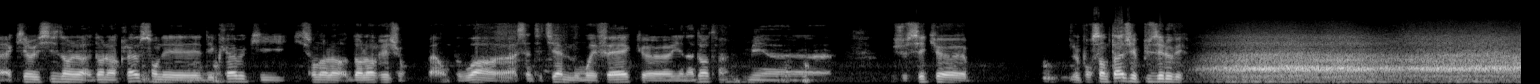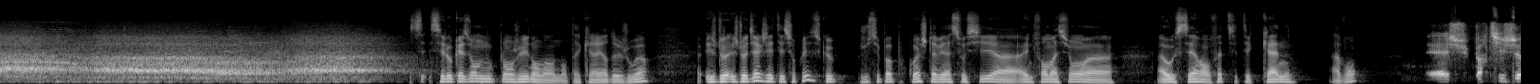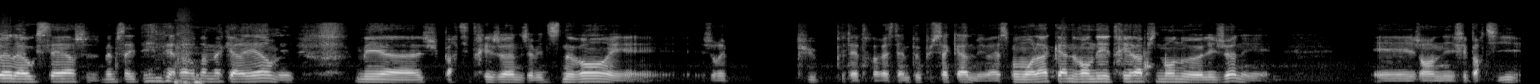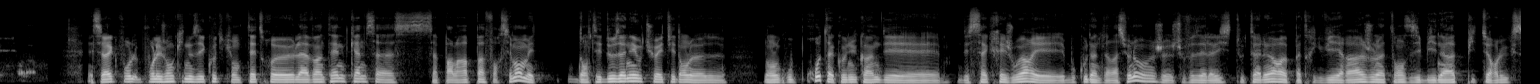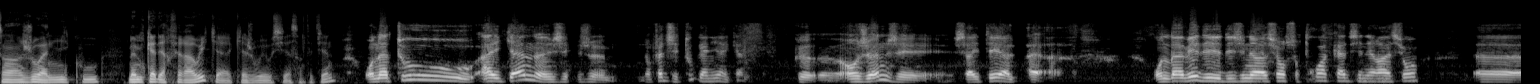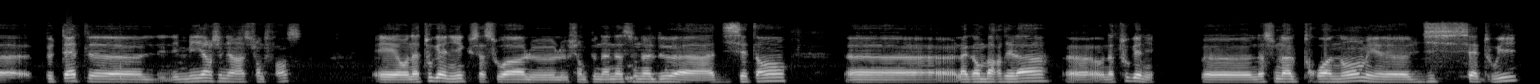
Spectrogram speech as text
euh, qui réussissent dans leur, dans leur club sont des, des clubs qui, qui, sont dans leur, dans leur région. Bah, on peut voir euh, à Saint-Etienne, Momo Effect, euh, il y en a d'autres, hein, mais je sais que le pourcentage est plus élevé. C'est l'occasion de nous plonger dans, ta carrière de joueur. Et je dois, dire que j'ai été surpris parce que je sais pas pourquoi, je t'avais associé à, une formation à, à Auxerre. En fait, c'était Cannes avant. Eh, je suis parti jeune à Auxerre, même ça a été une erreur dans ma carrière, mais, euh, je suis parti très jeune. J'avais 19 ans et j'aurais pu peut-être rester un peu plus à Cannes. Mais à ce moment-là, Cannes vendait très rapidement les jeunes et j'en ai fait partie. Et, c'est vrai que pour, les gens qui nous écoutent, qui ont peut-être euh, la vingtaine, Cannes, ça ne parlera pas forcément, mais dans tes deux années où tu as été dans le, groupe pro, tu as connu quand même des, sacrés joueurs et beaucoup d'internationaux. Hein. Je, faisais la liste tout à l'heure Patrick Vieira, Jonathan Zibina, Peter Luxin, Johan Mikou, même Kader Ferraoui qui a, joué aussi à Saint-Etienne. On a tout à Cannes. En fait, j'ai tout gagné à Cannes. Euh, en jeune, ça a été. on avait des, des, générations sur 3-4 générations, peut-être euh, les meilleures générations de France. Et on a tout gagné, que ce soit le, championnat national 2 à 17 ans, la Gambardella, on a tout gagné. National 3 non, mais 17 oui.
